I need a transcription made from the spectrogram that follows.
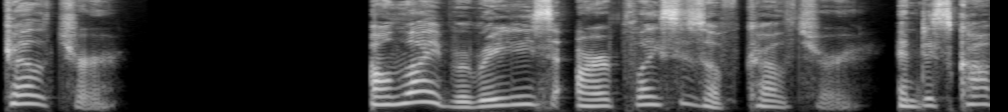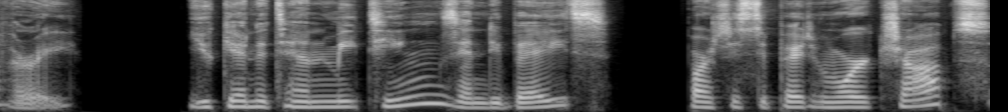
Culture Our libraries are places of culture and discovery. You can attend meetings and debates, participate in workshops,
